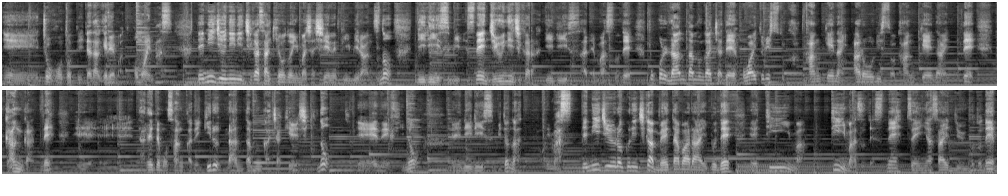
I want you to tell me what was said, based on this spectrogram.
えー、情報を取っていただければと思います。で、22日が先ほど言いました CNP ヴィランズのリリース日ですね。12時からリリースされますので、もうこれランダムガチャでホワイトリストとか関係ない、アローリスト関係ないので、ガンガンね、えー、誰でも参加できるランダムガチャ形式の、えー、NFT の、え、リリース日となっております。で、26日がメタバライブで、えー、ティーマティーマズですね。前夜祭ということで、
